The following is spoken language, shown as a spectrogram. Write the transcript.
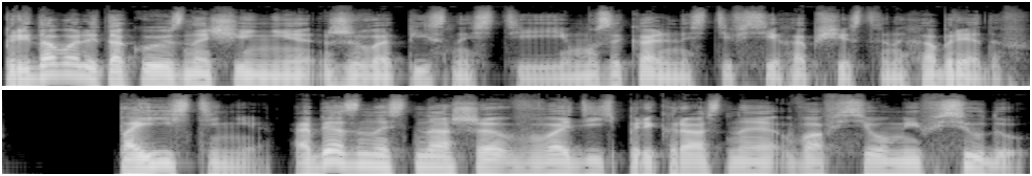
придавали такое значение живописности и музыкальности всех общественных обрядов. Поистине, обязанность наша вводить прекрасное во всем и всюду.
